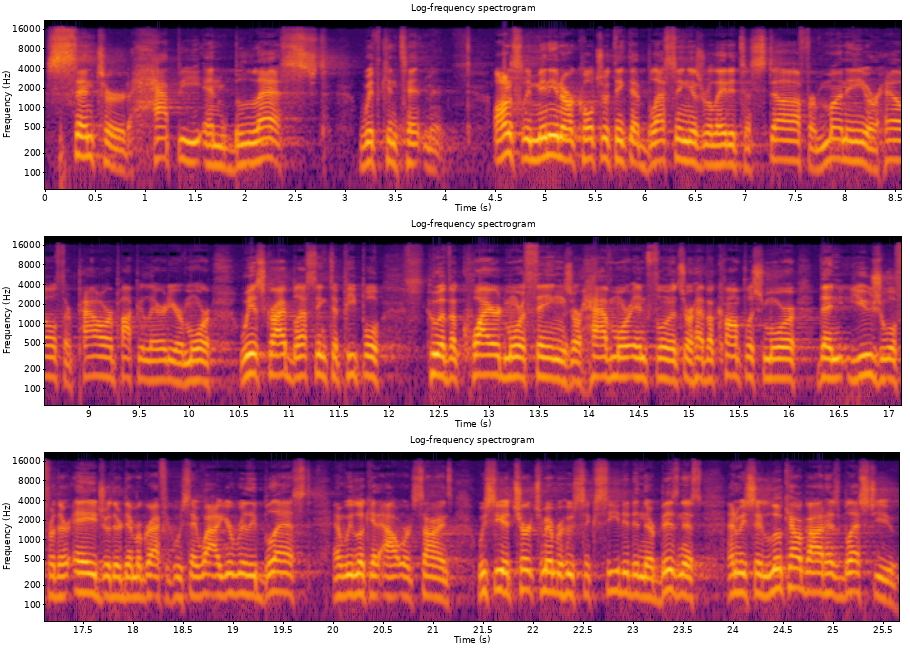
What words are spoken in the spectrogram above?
centered, happy, and blessed with contentment. Honestly, many in our culture think that blessing is related to stuff or money or health or power, popularity or more. We ascribe blessing to people who have acquired more things or have more influence or have accomplished more than usual for their age or their demographic. We say, wow, you're really blessed. And we look at outward signs. We see a church member who succeeded in their business and we say, look how God has blessed you.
